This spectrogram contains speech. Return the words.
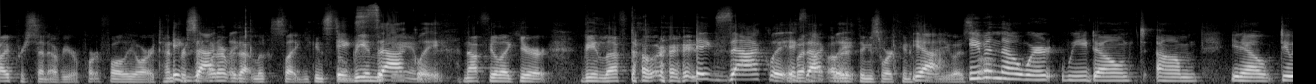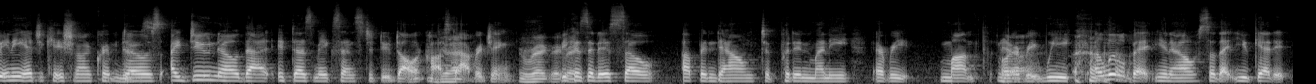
five percent of your portfolio or ten percent, whatever that looks like, you can still be in the Exactly. game, not feel like you're being left out, right? Exactly, But have exactly. other things working yeah. for you as Even well. though we're we don't, um, you know, do any education on cryptos, Yes. I do know that it does make sense to do dollar cost Yeah. averaging, Right, right, Because right. it is so up and down to put in money every month or Yeah. every week, a little bit, you know, so that you get it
